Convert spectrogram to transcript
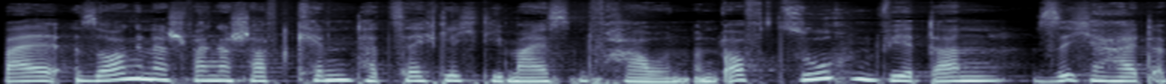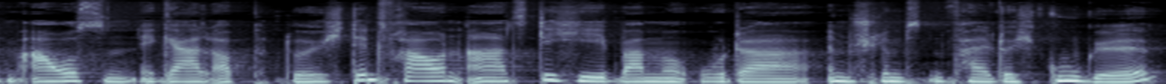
Weil Sorgen in der Schwangerschaft kennen tatsächlich die meisten Frauen und oft suchen wir dann Sicherheit im Außen, egal ob durch den Frauenarzt, die Hebamme oder im schlimmsten Fall durch Google.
